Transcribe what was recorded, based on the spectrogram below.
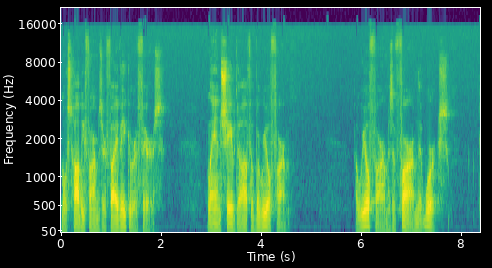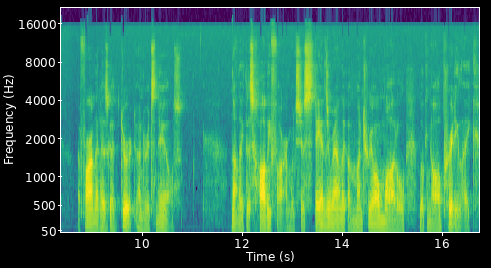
Most hobby farms are five acre affairs, land shaved off of a real farm. A real farm is a farm that works, a farm that has got dirt under its nails. Not like this hobby farm, which just stands around like a Montreal model looking all pretty like.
